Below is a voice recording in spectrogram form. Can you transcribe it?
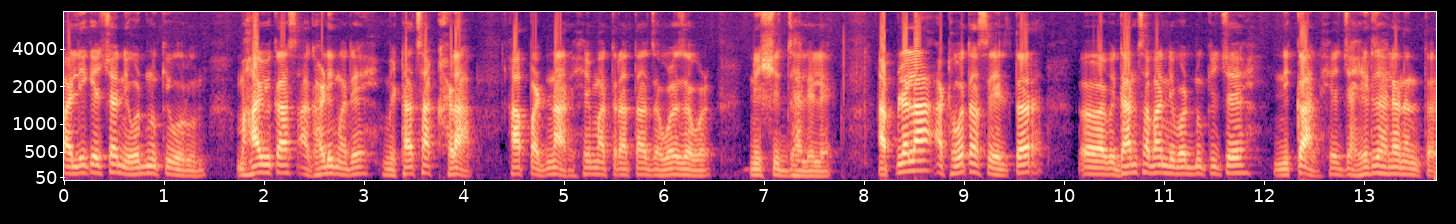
पालिकेच्या निवडणुकीवरून महाविकास आघाडीमध्ये मिठाचा खडा हा पडणार हे मात्र आता जवळजवळ निश्चित झालेलं आहे. आपल्याला आठवत असेल तर विधानसभा निवडणुकीचे निकाल हे जाहीर झाल्यानंतर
